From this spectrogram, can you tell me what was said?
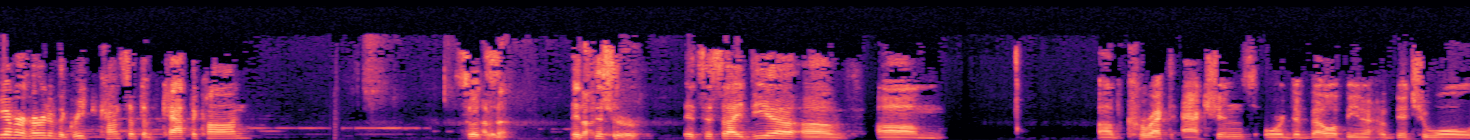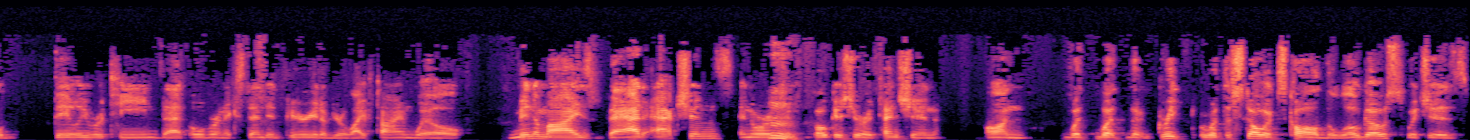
you ever heard of the Greek concept of kathekon? So it's, not, it's this, sure. it's this idea of, um, of correct actions or developing a habitual daily routine that over an extended period of your lifetime will minimize bad actions in order to focus your attention on what what the Greek what the Stoics called the logos, which is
